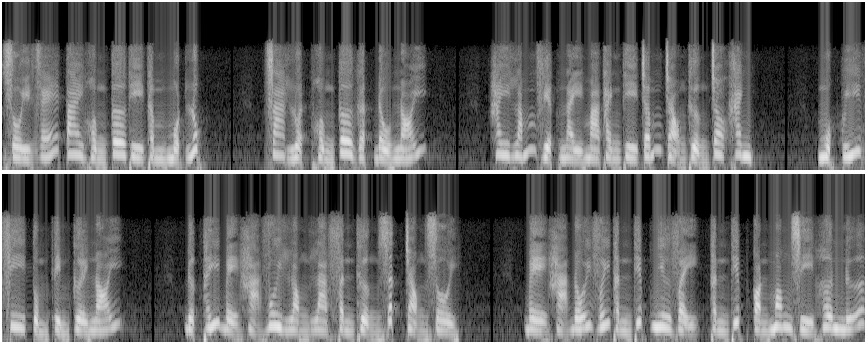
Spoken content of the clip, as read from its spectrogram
Rồi vé tai hồng cơ thì thầm một lúc. Gia luật hồng cơ gật đầu nói. Hay lắm việc này mà thành thì chấm trọng thưởng cho khanh. Một quý phi tủm tỉm cười nói. Được thấy bệ hạ vui lòng là phần thưởng rất trọng rồi. Bệ hạ đối với thần thiếp như vậy, thần thiếp còn mong gì hơn nữa.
